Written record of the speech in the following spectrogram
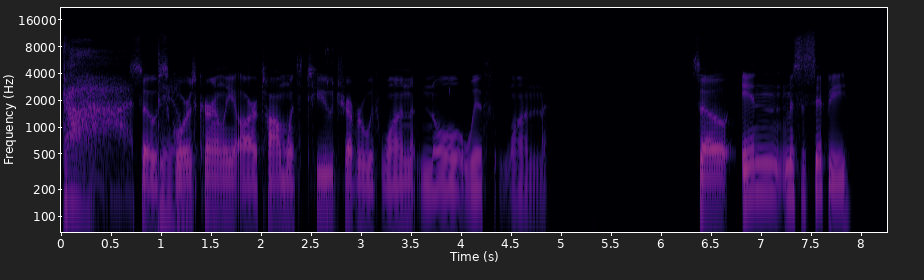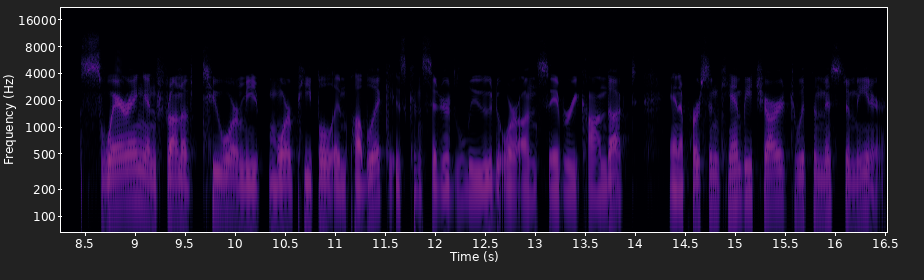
God. So damn. scores currently are Tom with two, Trevor with one, Noel with one. So in Mississippi, swearing in front of two or me- more people in public is considered lewd or unsavory conduct, and a person can be charged with a misdemeanor.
